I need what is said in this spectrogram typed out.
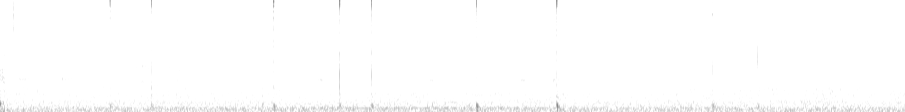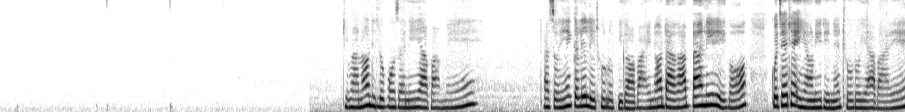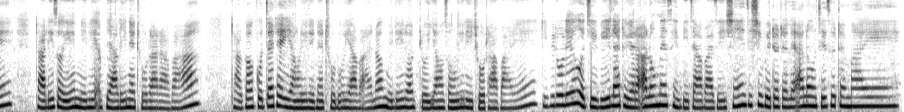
ဒီမှာเนาะဒီလိုပုံစံလေးရပါမယ်ဒါဆိုရင်ကလေးလေးထိုးလို့ပြီးတော့ပါပြီเนาะဒါကပန်းလေးတွေကိုကိုကျက်တဲ့အယောင်လေးတွေနဲ့ထိုးလို့ရပါတယ်ဒါလေးဆိုရင်မီလေးအပြာလေးနဲ့ထိုးထားတာပါဒါကကိုကြိုက်တဲ့အယောင်လေးတွေနဲ့ထိုးလို့ရပါတယ်เนาะမိလေးတော့ဒီလိုရောင်စုံလေးတွေထိုးထားပါတယ်ဒီဗီဒီယိုလေးကိုကြည့်ပြီးလိုက်ထွေရတာအားလုံးပဲဆင်ပြေကြပါစေရှင်ကြည့်ရှုပေးတော့လည်းအားလုံးကျေးဇူးတင်ပါတယ်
